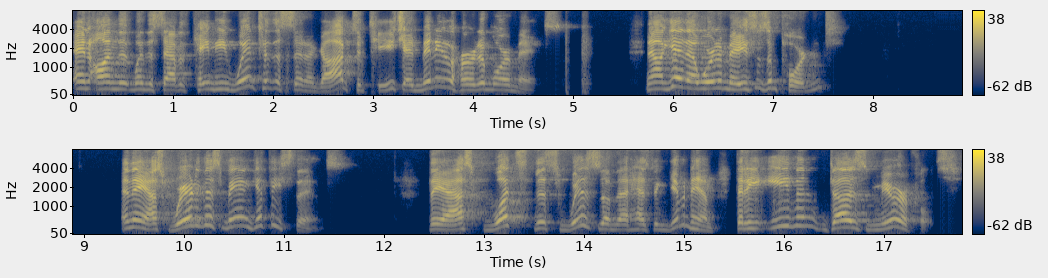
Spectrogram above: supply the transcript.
And on the, when the Sabbath came, he went to the synagogue to teach, and many who heard him were amazed. Now, again, that word amazed is important. And they asked, Where did this man get these things? They ask, What's this wisdom that has been given him that he even does miracles?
